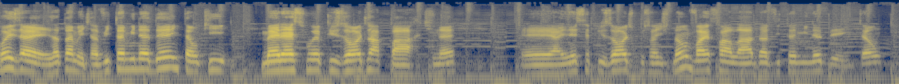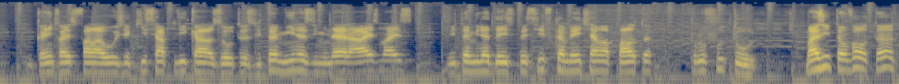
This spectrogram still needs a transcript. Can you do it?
Pois é, exatamente. A vitamina D, então, que merece um episódio à parte, né? É, aí nesse episódio, pessoal, a gente não vai falar da vitamina D. Então, o que a gente vai falar hoje aqui se aplica às outras vitaminas e minerais, mas vitamina D especificamente é uma pauta para o futuro. Mas então, voltando,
